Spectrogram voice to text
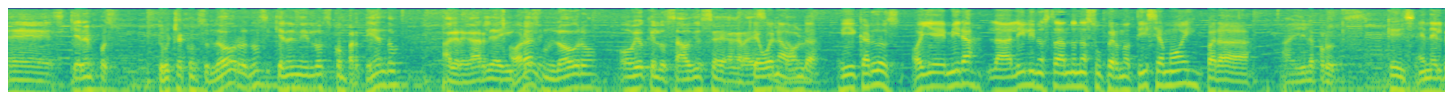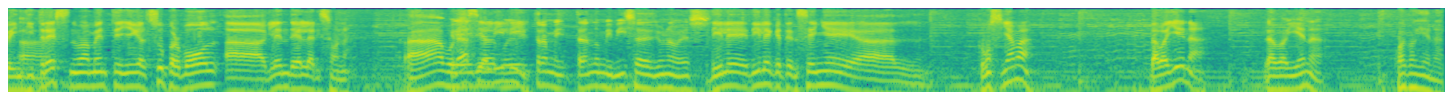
eh, si quieren, pues trucha con sus logros, ¿no? Si quieren irlos compartiendo, agregarle ahí que es un logro. Obvio que los audios se agradecen. Qué buena onda. Oye, Carlos, Oye, mira, la Lili nos está dando una super noticia, Moy, para Ahí la produces. ¿qué dice? en el 23 nuevamente llega el Super Bowl a Glendale, Arizona. Ah, voy Gracias, a ir, voy a Lili. ir tramitando mi visa desde una vez. Dile, dile que te enseñe al ¿cómo se llama? La ballena. La ballena. ¿Cuál ballena?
